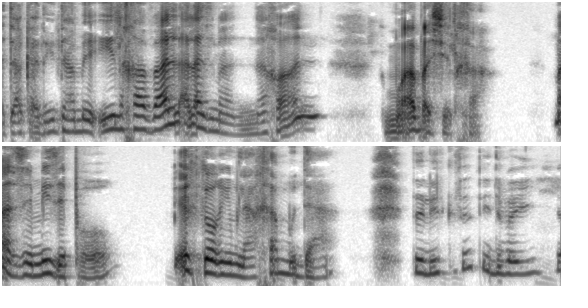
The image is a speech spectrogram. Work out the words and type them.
אתה קנית מעיל חבל על הזמן, נכון? כמו אבא שלך. מה זה, מי זה פה? איך קוראים לך, חמודה? דנית קצת התביישה.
